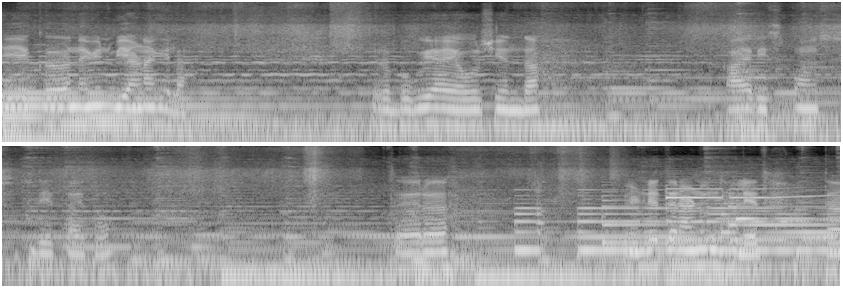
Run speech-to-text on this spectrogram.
हे एक नवीन बियाणा केला. तर बघूया यावर्षी यंदा काय रिस्पॉन्स देत आहे तो. तर पेंडे तर आणून झालेत. आता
